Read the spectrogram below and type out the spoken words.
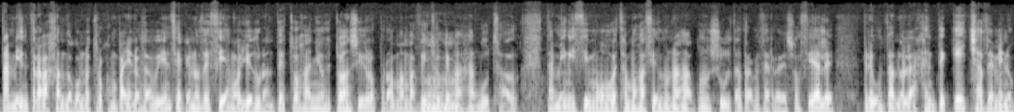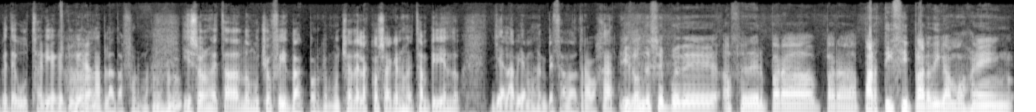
también trabajando con nuestros compañeros de audiencia que nos decían, oye, durante estos años estos han sido los programas más vistos que más han gustado. También hicimos o estamos haciendo una consulta a través de redes sociales, preguntándole a la gente qué echas de menos, qué te gustaría que tuviera la plataforma. Y eso nos está dando mucho feedback, porque muchas de las cosas que nos están pidiendo ya la habíamos empezado a trabajar. ¿Y dónde se puede acceder para, participar, digamos, en,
